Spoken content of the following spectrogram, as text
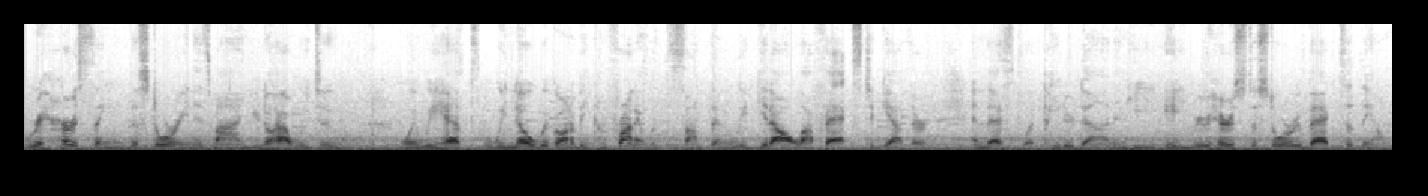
rehearsing the story in his mind. You know how we do when we have to, we know we're going to be confronted with something. We get all our facts together, and that's what Peter done. And he he rehearsed the story back to them,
